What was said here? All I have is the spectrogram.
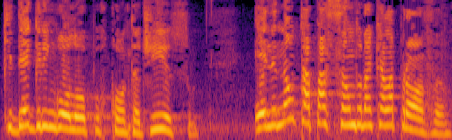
que degringolou por conta disso, ele não está passando naquela prova.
